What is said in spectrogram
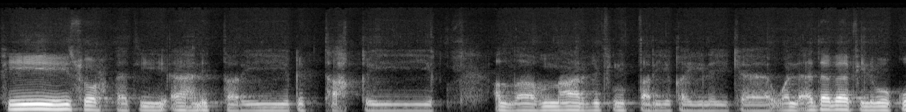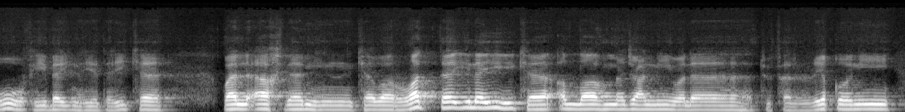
في صحبة أهل الطريق التحقيق. اللهم عرفني الطريق إليك والأدب في الوقوف بين يديك والأخذ منك والرد إليك. اللهم اجعلني ولا تفرقني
